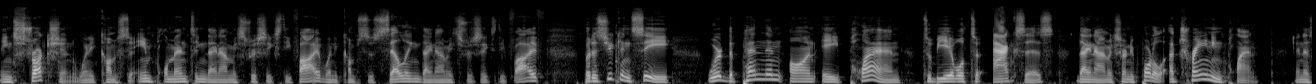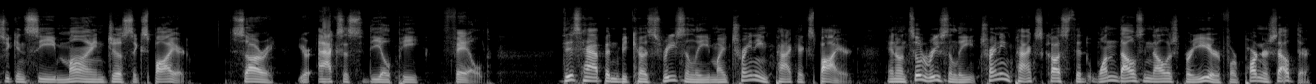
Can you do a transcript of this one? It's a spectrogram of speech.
instruction when it comes to implementing Dynamics 365, when it comes to selling Dynamics 365. But as you can see, we're dependent on a plan to be able to access Dynamics Learning Portal, a training plan. And as you can see, mine just expired. Sorry, your access to DLP failed. This happened because recently my training pack expired. And until recently, training packs costed $1,000 per year for partners out there.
